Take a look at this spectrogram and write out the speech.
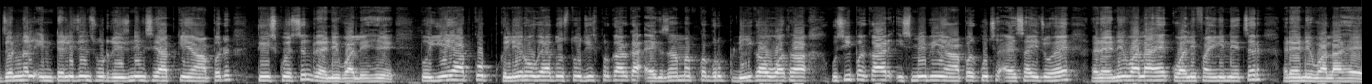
जनरल इंटेलिजेंस और रीजनिंग से आपके यहाँ पर 30 क्वेश्चन रहने वाले हैं। तो ये आपको क्लियर हो गया दोस्तों, जिस प्रकार का एग्ज़ाम आपका ग्रुप डी का हुआ था, उसी प्रकार इसमें भी यहाँ पर कुछ ऐसा ही जो है रहने वाला है क्वालिफाइंग नेचर रहने वाला है।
